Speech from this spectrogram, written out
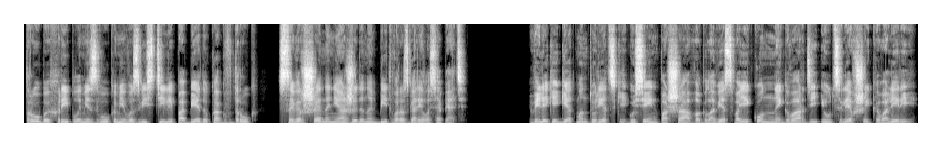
Трубы хриплыми звуками возвестили победу, как вдруг, совершенно неожиданно, битва разгорелась опять. Великий гетман турецкий Гусейн Паша во главе своей конной гвардии и уцелевшей кавалерии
